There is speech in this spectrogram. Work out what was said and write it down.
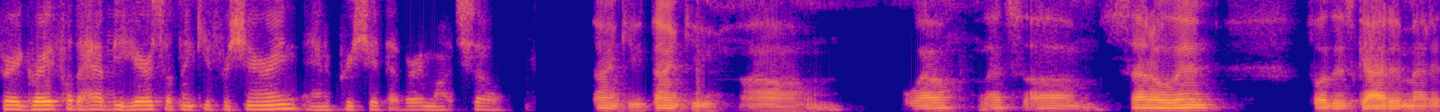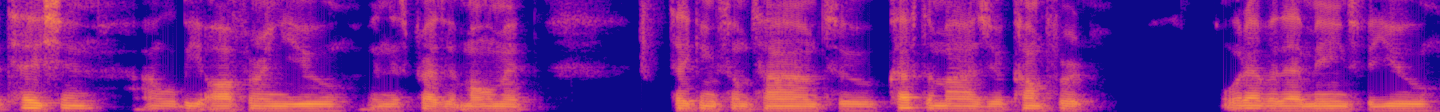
very grateful to have you here. So thank you for sharing and appreciate that very much. So. Thank you. Thank you. Um well, let's um, settle in for this guided meditation. I will be offering you in this present moment, taking some time to customize your comfort, whatever that means for you.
